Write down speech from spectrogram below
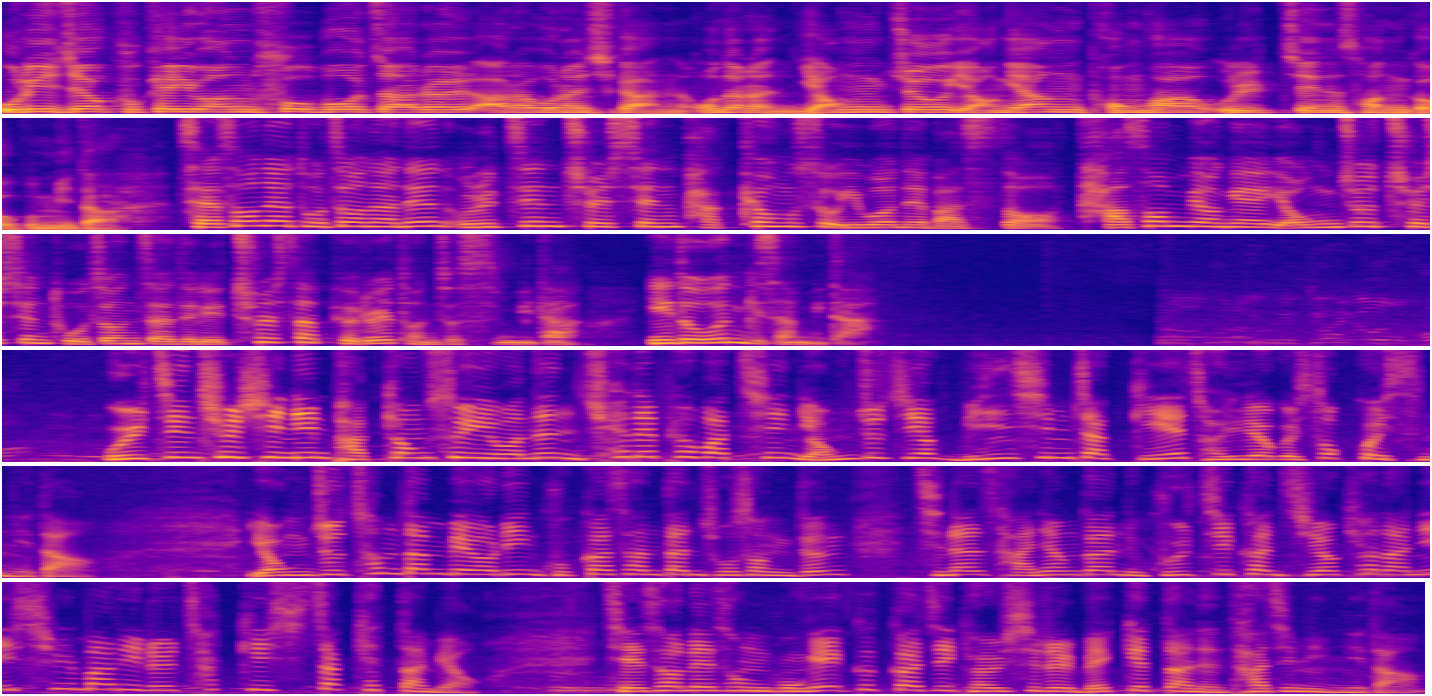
우리 지역 국회의원 후보자를 알아보는 시간. 오늘은 영주 영양 봉화 울진 선거구입니다. 재선에 도전하는 울진 출신 박형수 의원에 맞서 다섯 명의 영주 출신 도전자들이 출사표를 던졌습니다. 이도은 기자입니다. 울진 출신인 박형수 의원은 최대표 바친 영주 지역 민심 잡기에 전력을 쏟고 있습니다. 영주 첨단 배열인 국가산단 조성 등 지난 4년간 굵직한 지역 현안이 실마리를 찾기 시작했다며 재선의 성공에 끝까지 결실을 맺겠다는 다짐입니다.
